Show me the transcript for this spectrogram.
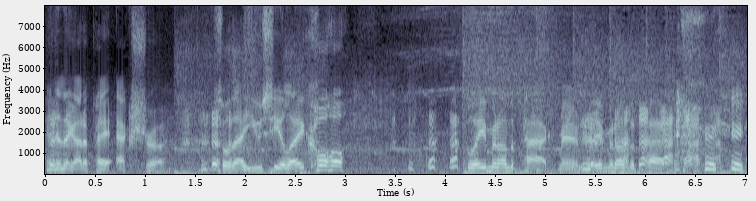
and then they got to pay extra. So that UCLA call, blame it on the Pac, man. Blame it on the Pac.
